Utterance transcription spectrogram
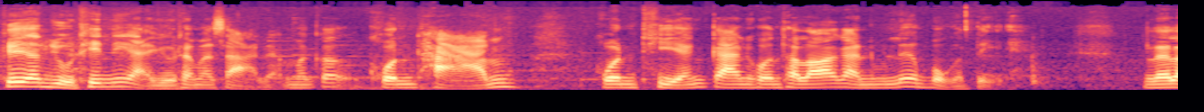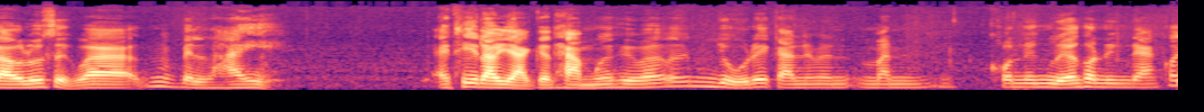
คืออยู่ที่นี่อยู่ธรรมศาสตร์มันก็คนถามคนเถียงกันคนทะเลาะกันเป็นเรื่องปกติ แล้วเรารู้สึกว่าไม่เป็นไรไอ้ที่เราอยากจะทำก็คือว่าอยู่ด้วยกันมันมันคนหนึงเหลืองคนหนึงแดงก็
